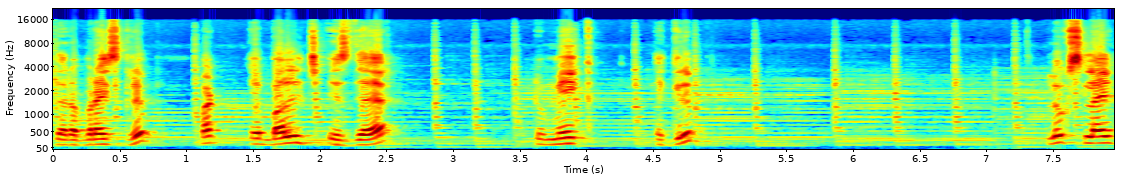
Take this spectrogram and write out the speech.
the rubberized grip but a bulge is there to make a grip looks like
